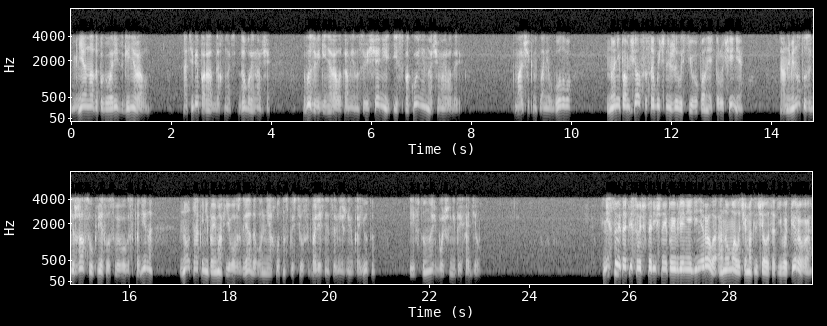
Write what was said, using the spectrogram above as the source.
Мне надо поговорить с генералом. А тебе пора отдохнуть. Доброй ночи». Вызови генерала ко мне на совещание и спокойной ночи, мой Родерик». Мальчик наклонил голову, но не помчался с обычной живостью выполнять поручение, а на минуту задержался у кресла своего господина, но, так и не поймав его взгляда, он неохотно спустился по лестнице в нижнюю каюту и в ту ночь больше не приходил. Не стоит описывать вторичное появление генерала, оно мало чем отличалось от его первого,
